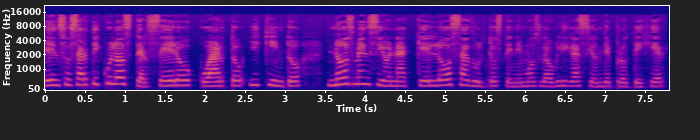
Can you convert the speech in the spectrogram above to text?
En sus artículos tercero, cuarto y quinto nos menciona que los adultos tenemos la obligación de proteger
